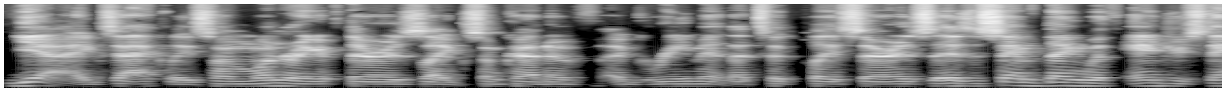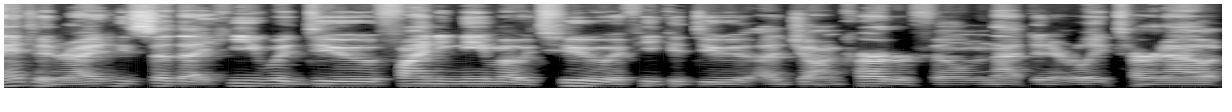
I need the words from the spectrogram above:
Yeah, exactly. So I'm wondering if there is like some kind of agreement that took place there. It's, it's the same thing with Andrew Stanton, right? He said that he would do Finding Nemo 2 if he could do a John Carter film, and that didn't really turn out.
